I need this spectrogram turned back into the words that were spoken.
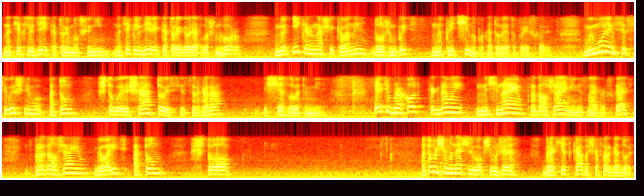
на тех людей, которые молшиним, на тех людей, которые говорят лошенгору, но икор нашей каваны должен быть на причину, по которой это происходит. Мы молимся Всевышнему о том, чтобы Реша, то есть Яцергара, исчезла в этом мире. Эти брахот, когда мы начинаем, продолжаем, я не знаю, как сказать, продолжаем говорить о том, что о том, о чем мы начали, в общем, уже брахет Каба Шафар Гадоль.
